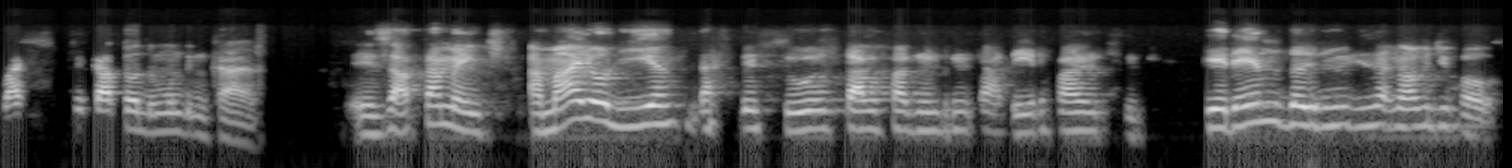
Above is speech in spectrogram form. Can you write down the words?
vai ficar todo mundo em casa. Exatamente. A maioria das pessoas estava fazendo brincadeira, falando assim, Queremos 2019 de volta.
